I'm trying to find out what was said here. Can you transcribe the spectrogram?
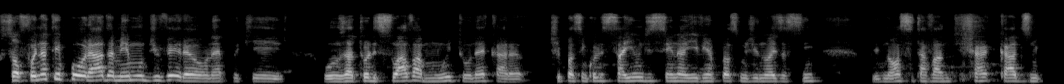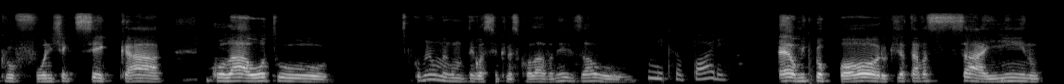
só foi na temporada mesmo de verão, né? Porque os atores suavam muito, né, cara? Tipo assim, quando eles saíam de cena aí, vinha próximo de nós assim, e, nossa, tava encharcado os microfones, tinha que secar, colar outro. Como é um negocinho que nós colava neles? Ah, o... Um micropore? É, o microporo, que já tava saindo.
